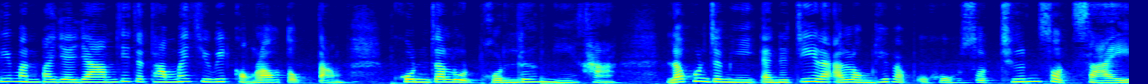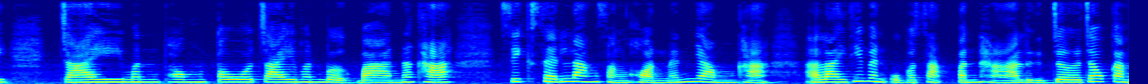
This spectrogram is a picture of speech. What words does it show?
ที่มันพยายามที่จะทำให้ชีวิตของเราตกต่ำคุณจะหลุดพ้นเรื่องนี้ค่ะ แล้วคุณจะมี energy และอารมณ์ที่แบบโอ้โหสดชื่นสดใส ใจมันพองโตใจมันเบิกบานนะคะซิกเซนลังสังหรณ์แม่นยำค่ะ อะไรที่เป็นอุปสรรคปัญหาหรือเจอเจ้ากรรม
